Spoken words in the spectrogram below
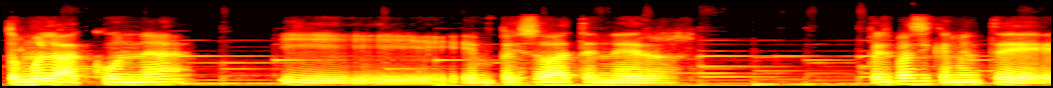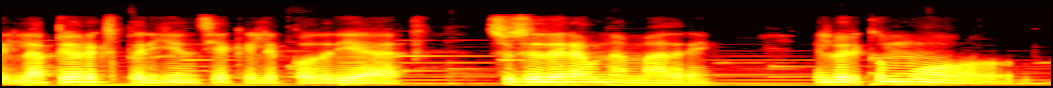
tomó la vacuna y empezó a tener, pues básicamente la peor experiencia que le podría suceder a una madre. El ver cómo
